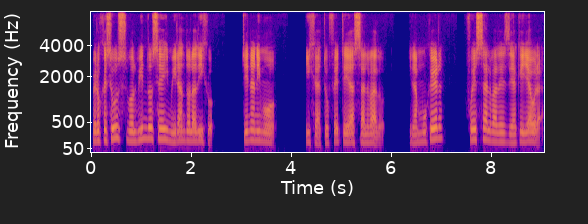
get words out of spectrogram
Pero Jesús, volviéndose y mirándola, dijo, Ten ánimo, hija, tu fe te ha salvado. Y la mujer fue salva desde aquella hora.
